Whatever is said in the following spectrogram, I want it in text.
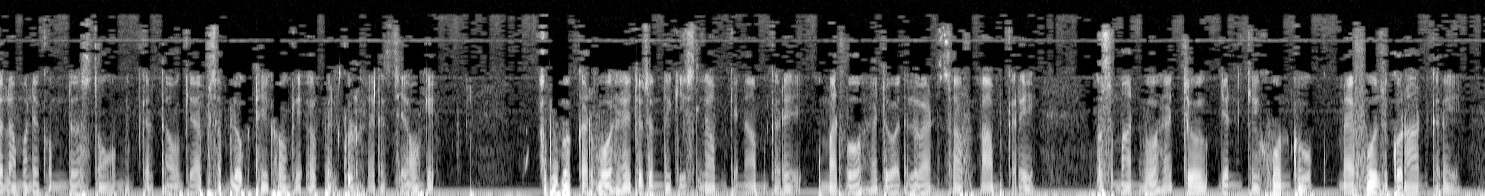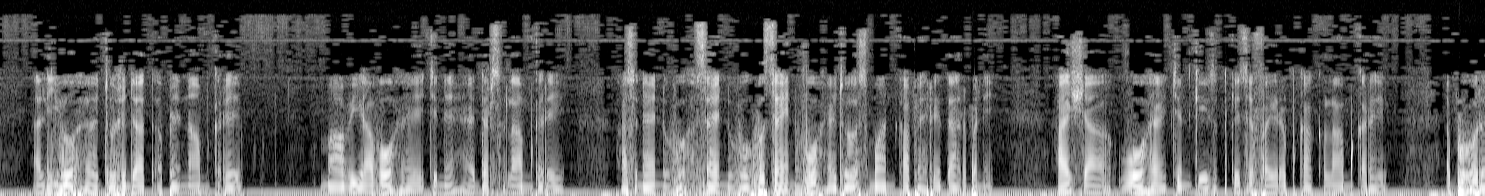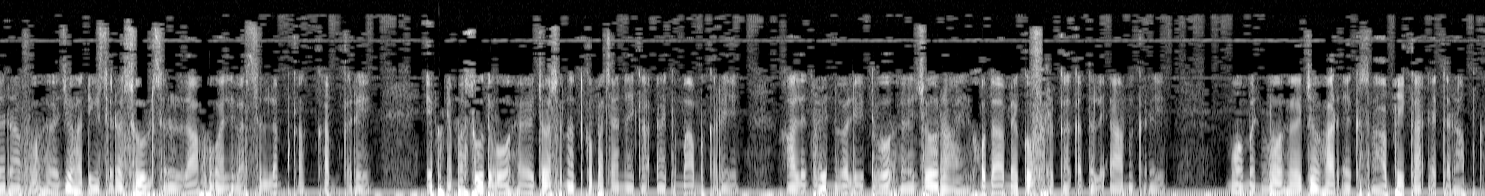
वालेकुम दोस्तों, उम्मीद करता हूँ कि आप सब लोग ठीक होंगे और बिल्कुल खैरत से होंगे। अबू बकर वो है जो ज़िंदगी इस्लाम के नाम करे, उमर वो है जो अदल इंसाफ आम करे, उस्मान वो है जो जिनके खून को महफूज कुरान करे, अली वो है जो शजात अपने नाम करे, माविया वो है जिन्हें हैदर सलाम करे, हसनैन वो, हसैन वो, हुसैन वो है जो आसमान का पहरेदार बने, आयशा वो है जिनकी इज़्ज़त के सफ़ाई रब का कलाम करे अबू हुरैरा वो है जो हदीस रसूल सल्लल्लाहु अलैहि वसल्लम का कम करे, इब्न मसूद वो है जो सुनत को बचाने का एहतमाम करे, खालिद बिन वलीद वो है जो राय खुदा में कुफ्र का कत्ल आम करे, मोमिन वो है जो हर एक सहाबी का एहतराम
